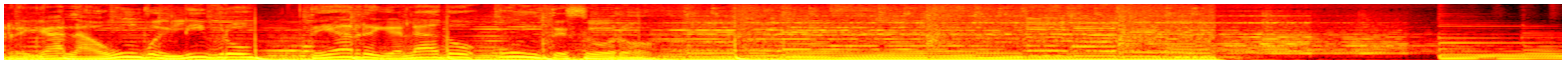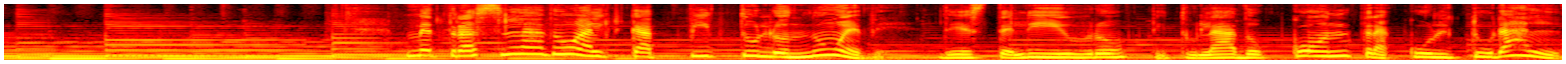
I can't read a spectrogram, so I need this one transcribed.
Regala un buen libro, te ha regalado un tesoro. me traslado al capítulo 9 de este libro titulado Contracultural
